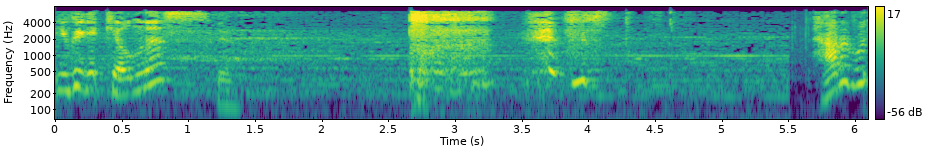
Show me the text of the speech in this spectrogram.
You could get killed in this. Yeah. How did we? I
